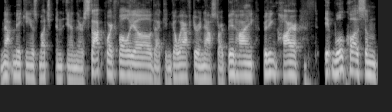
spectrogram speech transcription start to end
not making as much in, in their stock portfolio that can go after and now start bid high, bidding higher. It will cause some,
